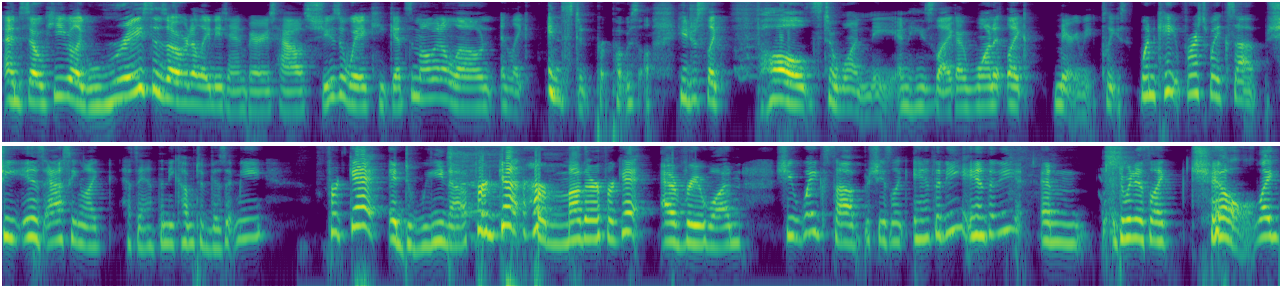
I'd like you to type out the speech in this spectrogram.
And so he like races over to Lady Danbury's house. She's awake. He gets a moment alone and like instant proposal. He just like falls to one knee and he's like, I want it like marry me, please. When Kate first wakes up, she is asking like, has Anthony come to visit me? Forget Edwina, forget her mother, forget everyone. She wakes up, she's like, Anthony, Anthony, and Edwina's like, chill. Like,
